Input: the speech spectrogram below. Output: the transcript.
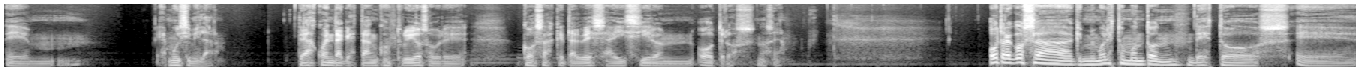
em, es muy similar. Te das cuenta que están construidos sobre cosas que tal vez ya hicieron otros, no sé. Otra cosa que me molesta un montón de estos eh,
